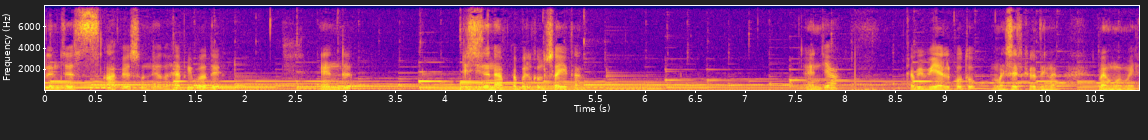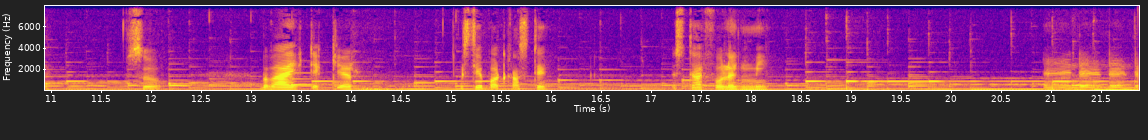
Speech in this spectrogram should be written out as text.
प्रिंसेस आप ये सुनने तो हैप्पी बर्थडे एंड डिसीज़न आपका बिल्कुल सही था। एंड या कभी भी हेल्प हो तो मैसेज कर देना, मैं हूँ हमेशा so bye take care stay podcasting start following me and and and and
